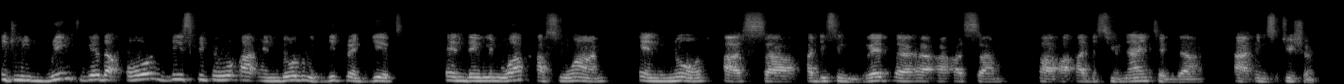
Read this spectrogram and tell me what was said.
It will bring together all these people who are endowed with different gifts, and they will work as one and not as uh, a disintegrated, uh, uh, uh, as um, a disunited institution.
